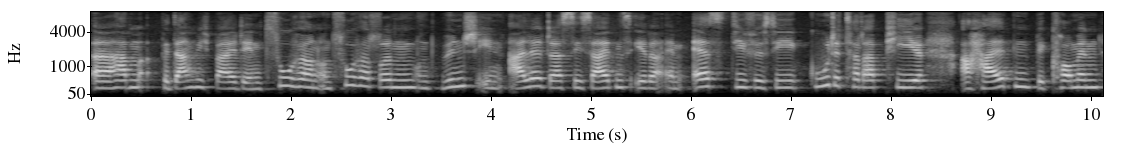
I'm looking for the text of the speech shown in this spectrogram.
Äh, haben bedanke mich bei den Zuhörern und Zuhörerinnen und wünsche Ihnen alle, dass Sie seitens Ihrer MS die für Sie gute Therapie erhalten, bekommen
